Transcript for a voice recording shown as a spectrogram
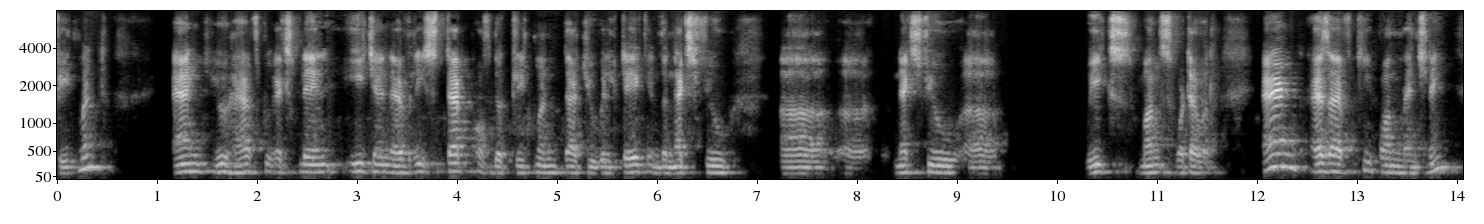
treatment and you have to explain each and every step of the treatment that you will take in the next few uh, uh, next few uh, weeks months whatever. And as i keep on mentioning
